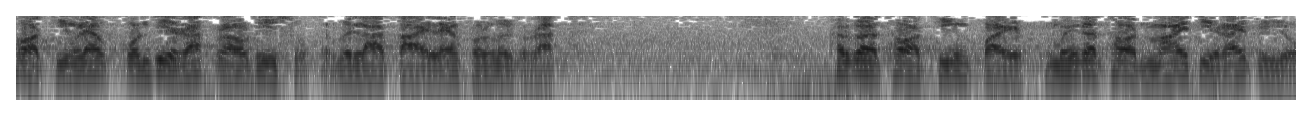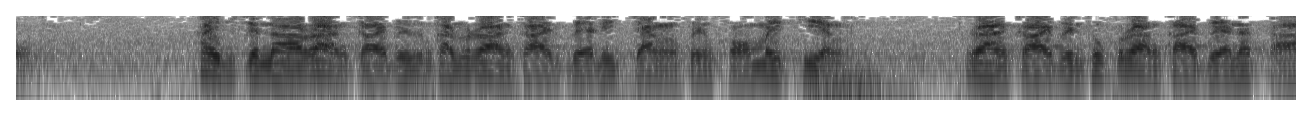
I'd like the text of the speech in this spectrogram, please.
ทอดทิ้งแล้วคนที่รักเราที่สุด เวลาตายแล้วเขาเลิกรักเขาก็ทอดทิ้งไป เหมือนกับทอดไม้ที่ไร้ประโยชน์ ให้พิจารณาร่างกายเป็นสำคัญว่าร่างกายเป็นอนิจจังเป็นของไม่เที่ยง ร่างกายเป็นทุกข์ร่างกายเป็นอนัตตา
